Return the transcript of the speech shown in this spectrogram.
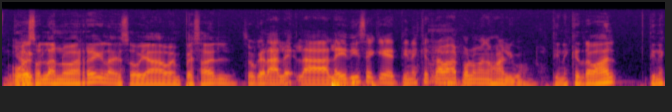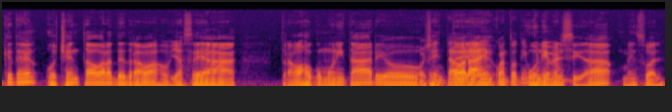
Ya son las nuevas reglas, eso ya va a empezar. So que la, la ley dice que tienes que trabajar por lo menos algo. Tienes que trabajar, tienes que tener 80 horas de trabajo, ya sea trabajo comunitario, 80 horas en cuánto tiempo, Universidad mensual.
